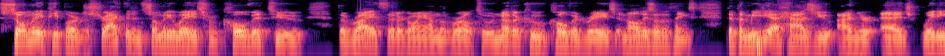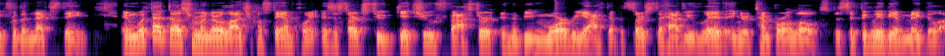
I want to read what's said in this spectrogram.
So many people are distracted in so many ways from COVID to the riots that are going on in the world to another COVID rage and all these other things that the media has you on your edge waiting for the next thing. And what that does from a neurological standpoint is it starts to get you faster and to be more reactive. It starts to have you live in your temporal lobe, specifically the amygdala,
